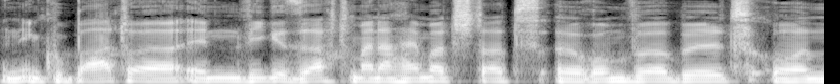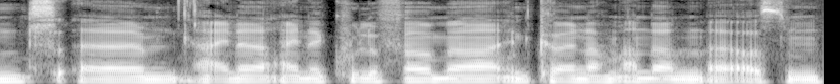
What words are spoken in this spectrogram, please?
ein Inkubator in, wie gesagt, meiner Heimatstadt äh, rumwirbelt und ähm, eine, eine coole Firma in Köln nach dem anderen äh, aus, dem,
